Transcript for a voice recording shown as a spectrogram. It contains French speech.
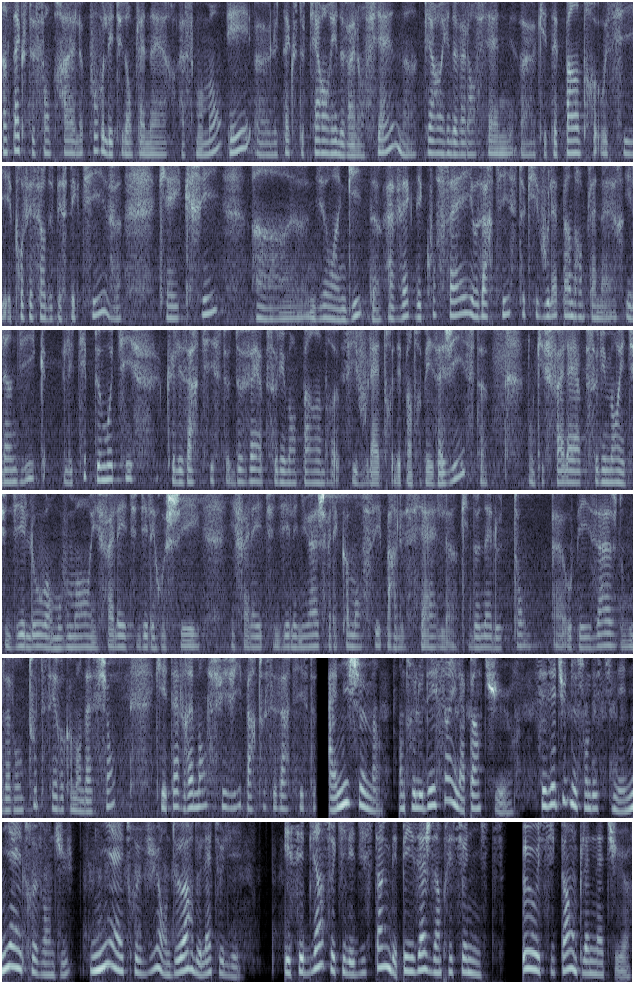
Un texte central pour l'étude en plein air à ce moment est euh, le texte de Pierre-Henri de Valenciennes. Pierre-Henri de Valenciennes, euh, qui était peintre aussi et professeur de perspective, qui a écrit un, disons, un guide avec des conseils aux artistes qui voulaient peindre en plein air. Il indique les types de motifs que les artistes devaient absolument peindre s'ils voulaient être des peintres paysagistes. Donc il fallait absolument étudier l'eau en mouvement, il fallait étudier les rochers, il fallait étudier les nuages, il fallait commencer par le ciel qui donnait le ton euh, au paysage. Donc nous avons toutes ces recommandations qui étaient vraiment suivies par tous ces artistes. À mi-chemin entre le dessin et la peinture, ces études ne sont destinées ni à être vendues, ni à être vues en dehors de l'atelier. Et c'est bien ce qui les distingue des paysages impressionnistes, eux aussi peints en pleine nature.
